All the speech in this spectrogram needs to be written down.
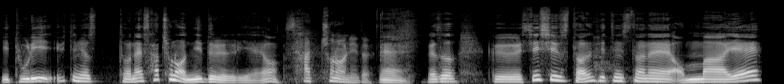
이 둘이 휘트니 휴스턴의 사촌 언니들이에요. 사촌 언니들. 네. 그래서 음. 그 씨씨 휴스턴, 휘트니 휴스턴의 엄마의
